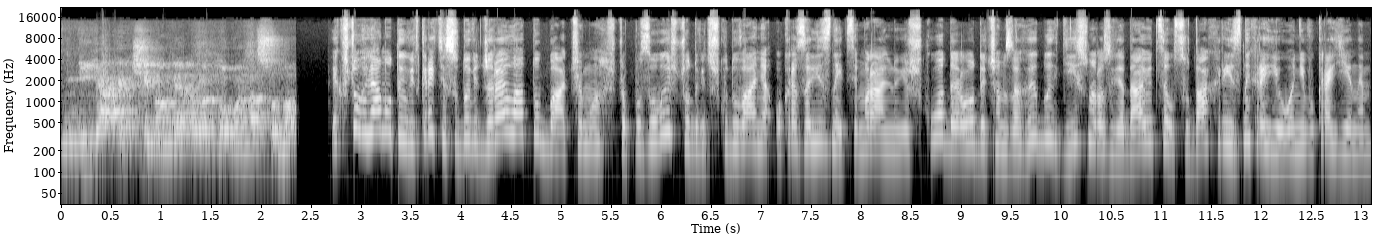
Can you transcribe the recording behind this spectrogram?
ніяким чином не обґрунтована сума. Якщо глянути у відкриті судові джерела, то бачимо, що позови щодо відшкодування Укрзалізниці моральної шкоди родичам загиблих дійсно розглядаються у судах різних регіонів України.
